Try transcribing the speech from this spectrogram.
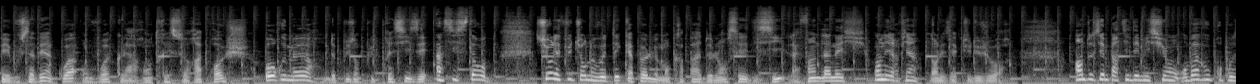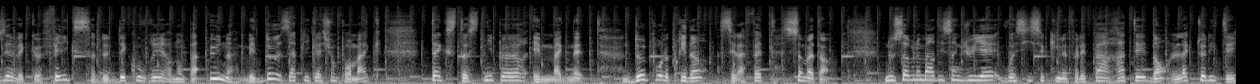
mais vous savez à quoi on voit que la rentrée se rapproche Aux rumeurs de plus en plus précises et insistantes sur les futures nouveautés qu'Apple ne manquera pas de lancer d'ici la fin de l'année. On y revient dans les actus du jour. En deuxième partie d'émission, on va vous proposer avec Félix de découvrir non pas une, mais deux applications pour Mac, Text Sniper et Magnet. Deux pour le prix d'un, c'est la fête ce matin. Nous sommes le mardi 5 juillet, voici ce qu'il ne fallait pas rater dans l'actualité.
